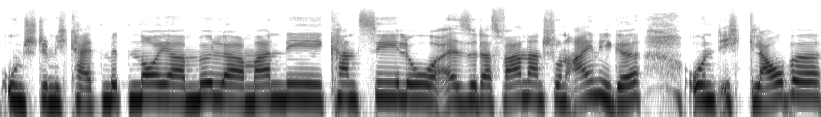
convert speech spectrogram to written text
Unstimmigkeiten mit Neuer, Müller, Mané, Cancelo, also das waren dann schon einige. Und ich glaube,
